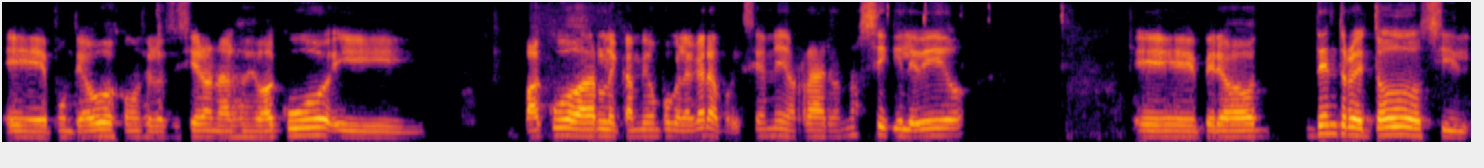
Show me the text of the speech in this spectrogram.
eh, puntiagudos como se los hicieron a los de Bakugo y Bakugo haberle cambiado un poco la cara porque se ve medio raro. No sé qué le veo. Eh, pero dentro de todo, si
